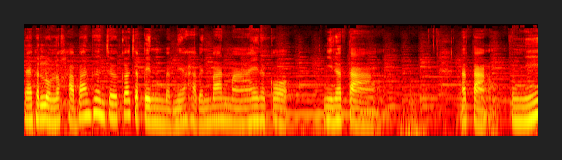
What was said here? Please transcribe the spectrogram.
ได้พัดลมแล้วค่ะ บ้านเพื่อนเจอก็จะเป็นแบบนี้ค่ะ เป็นบ้านไม้แล้วก็มีหน้าต่าง หน้าต่างตรงนี้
